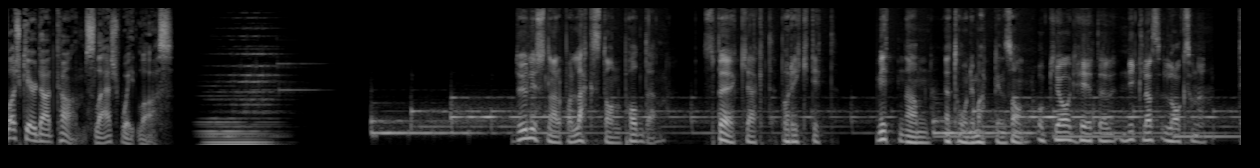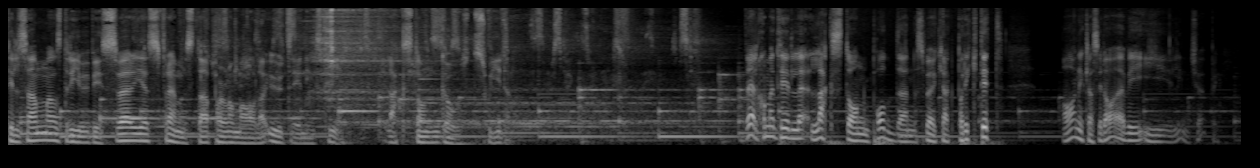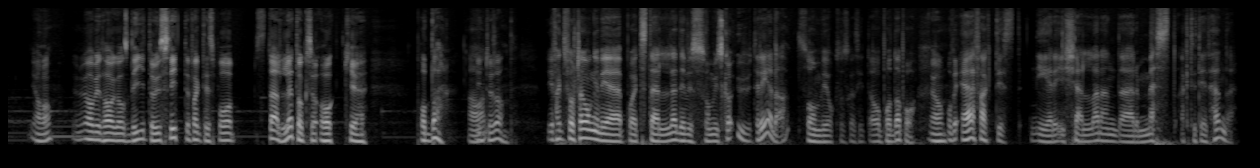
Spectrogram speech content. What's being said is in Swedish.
plushcare.com slash weight loss. Du lyssnar på LaxTon-podden. Spökjakt på riktigt. Mitt namn är Tony Martinsson. Och jag heter Niklas Laksonen. Tillsammans driver vi Sveriges främsta paranormala utredningsteam. LaxTon Ghost Sweden. Välkommen till LaxTon-podden Spökjakt på riktigt. Ja Niklas, idag är vi i Linköping. Ja, nu har vi tagit oss dit och vi sitter faktiskt på stället också och eh, poddar. Ja. Intressant. Det är faktiskt första gången vi är på ett ställe där vi, som vi ska utreda, som vi också ska sitta och podda på. Ja. Och vi är faktiskt nere i källaren där mest aktivitet händer.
